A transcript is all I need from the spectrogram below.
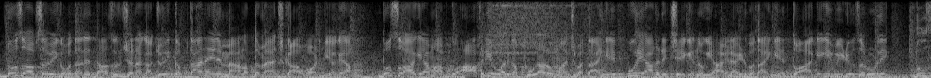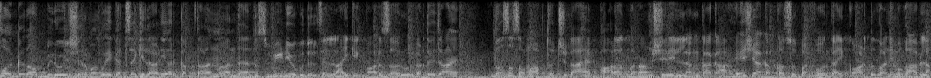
दोस्तों आप सभी को बता दें, दासुन शनाका जो कप्तान है मैन ऑफ़ द मैच का अवार्ड दिया गया। दोस्तों आगे हम आपको आखिरी ओवर का पूरा रोमांच बताएँगे, पूरे आखिरी छह गेंदों की हाईलाइट बताएँगे तो आगे की वीडियो ज़रूर देख। दोस्तों, अगर आप रोहित शर्मा को एक अच्छा खिलाड़ी और कप्तान मानते हैं तो इस वीडियो को दिल से लाइक एक बार ज़रूर करते जाएँ। दोस्तों, समाप्त हो चुका है भारत बनाम श्रीलंका का एशिया कप का सुपर फोर का एक और तूफानी मुकाबला।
